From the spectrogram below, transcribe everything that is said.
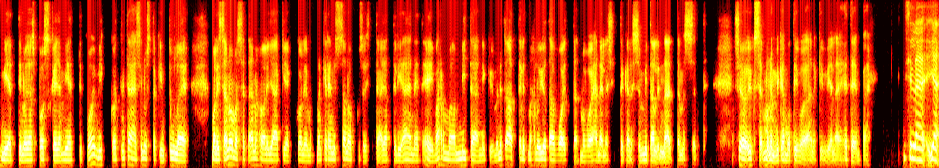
mietti, nojas poske ja mietti, että voi Mikko, että mitähän sinustakin tulee. Mä olin sanomassa, että NHL jääkiekkoilija, mutta mä en kerennyt sanoa, kun se sitten ajatteli ääneen, että ei varmaan mitään, niin kyllä mä nyt ajattelin, että mä haluan jotain voittaa, että mä voin hänelle sitten käydä sen mitallin näyttämässä. Että se on yksi semmoinen, mikä motivoi ainakin vielä eteenpäin. Sillä jä,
